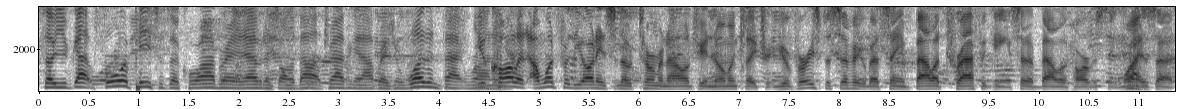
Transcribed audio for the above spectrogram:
So you've got four pieces of corroborating evidence on the ballot trafficking operation was in fact running. You call it. I want for the audience to know terminology and nomenclature. You're very specific about saying ballot trafficking instead of ballot harvesting. Why Right. is that?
